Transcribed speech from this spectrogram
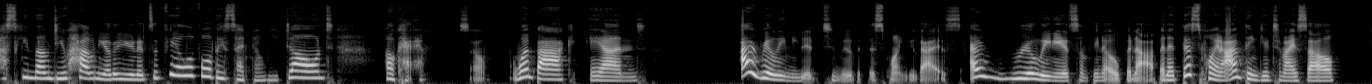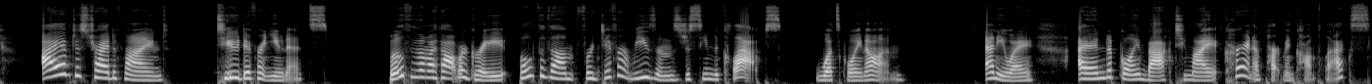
asking them, do you have any other units available? They said, no, we don't. Okay. So I went back and I really needed to move at this point, you guys. I really needed something to open up. And at this point, I'm thinking to myself, I have just tried to find two different units. Both of them I thought were great. Both of them, for different reasons, just seemed to collapse. What's going on? Anyway, I ended up going back to my current apartment complex.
